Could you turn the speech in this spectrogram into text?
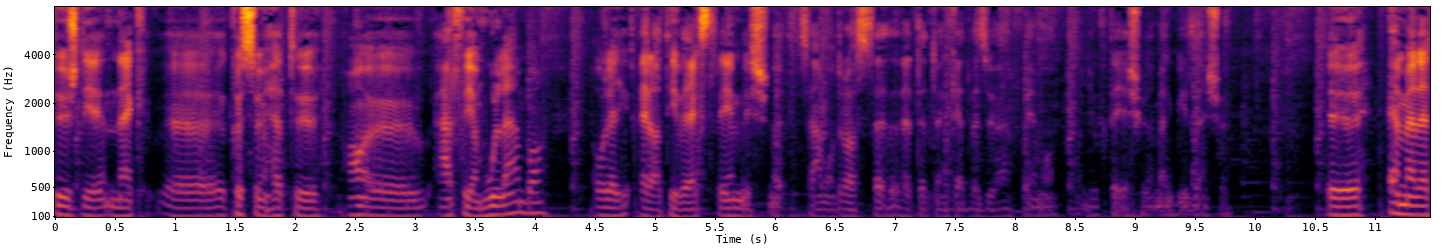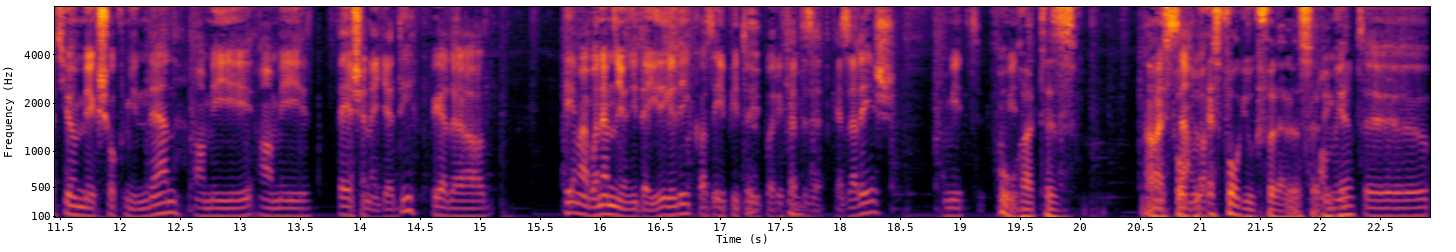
tőzsdének köszönhető árfolyam hullámba, ahol egy relatíve extrém és számodra azt rettetően kedvező árfolyamon mondjuk teljesül a megbízása. Emellett jön még sok minden, ami, ami teljesen egyedi. Például a témában nem nagyon ide illik az építőipari fedezetkezelés, amit, Hú, amit, hát ez, na, ezt, fogjuk, számla- ezt fogjuk fel először, igen. amit ö,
